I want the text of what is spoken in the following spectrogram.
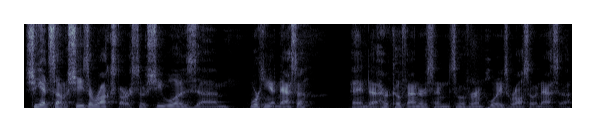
She had some. She's a rock star. So, she was um, working at NASA, and uh, her co founders and some of her employees were also at NASA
